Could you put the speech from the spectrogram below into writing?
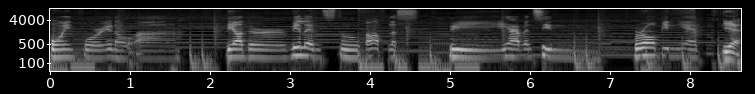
point for you know uh, the other villains to come up. Plus, we haven't seen Robin yet. Yeah,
